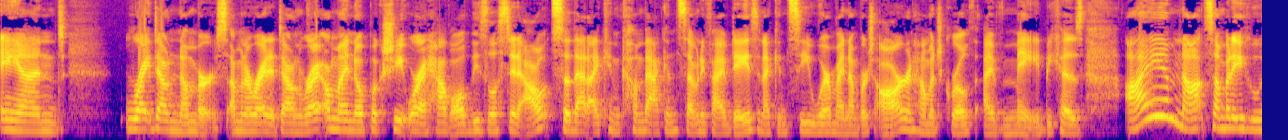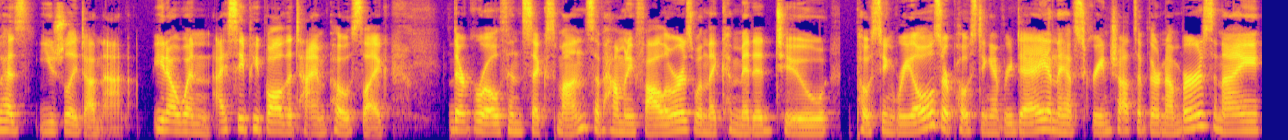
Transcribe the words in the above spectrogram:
and write down numbers. I'm going to write it down right on my notebook sheet where I have all these listed out so that I can come back in 75 days and I can see where my numbers are and how much growth I've made because I am not somebody who has usually done that. You know, when I see people all the time post like, their growth in six months of how many followers when they committed to posting reels or posting every day and they have screenshots of their numbers and I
